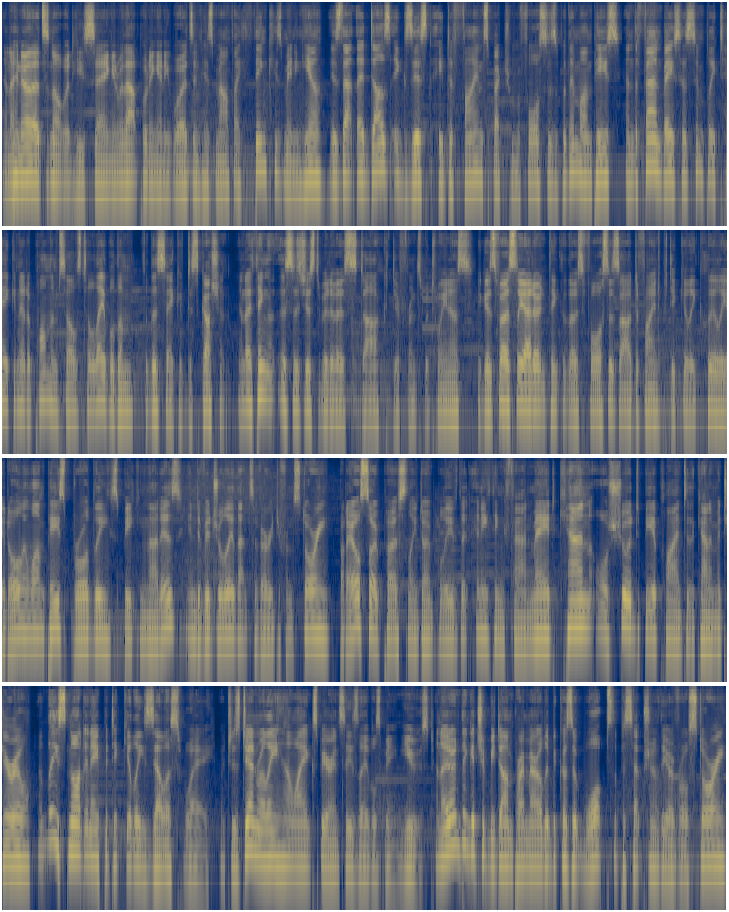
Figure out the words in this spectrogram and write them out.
And I know that's not what he's saying and without putting any words in his mouth, I think his meaning here is that there does exist a defined spectrum of forces within One Piece and the fan base has simply taken it upon themselves to label them for the sake of discussion. And I think that this is just a bit of a stark difference between us because firstly I don't think that those forces are defined particularly clearly at all in One Piece, broadly speaking that is. Individually that's a very different story, but I also personally don't believe that anything fan-made can or should be applied to the canon material, at least not in a particularly zealous way, which is generally how I experience these labels being used. And I don't think it should be done primarily because it warps the perception of the overall story,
